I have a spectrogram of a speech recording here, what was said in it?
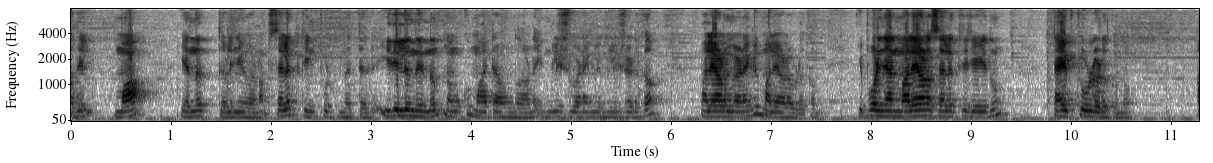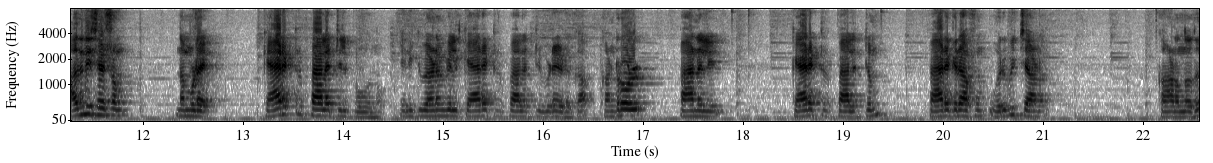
അതിൽ മാ എന്ന് തെളിഞ്ഞു കാണാം. സെലക്ട് ഇൻപുട്ട് മെത്തേഡ് ഇതിൽ നിന്നും നമുക്ക് മാറ്റാവുന്നതാണ്. ഇംഗ്ലീഷ് വേണമെങ്കിൽ ഇംഗ്ലീഷ് എടുക്കാം. മലയാളം വേണമെങ്കിൽ മലയാളം എടുക്കാം. ഇപ്പോൾ ഞാൻ മലയാളം സെലക്ട് ചെയ്തു ടൈപ്പ് ടൂൾ എടുക്കുന്നു. അതിനുശേഷം നമ്മുടെ ക്യാരക്ടർ പാലറ്റിൽ പോകുന്നു. എനിക്ക് വേണമെങ്കിൽ ക്യാരക്ടർ പാലറ്റ് ഇവിടെ എടുക്കാം. കൺട്രോൾ പാനലിൽ ക്യാരക്ടർ പാലറ്റും പാരഗ്രാഫും ഒരുമിച്ചാണ് കാണുന്നത്.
